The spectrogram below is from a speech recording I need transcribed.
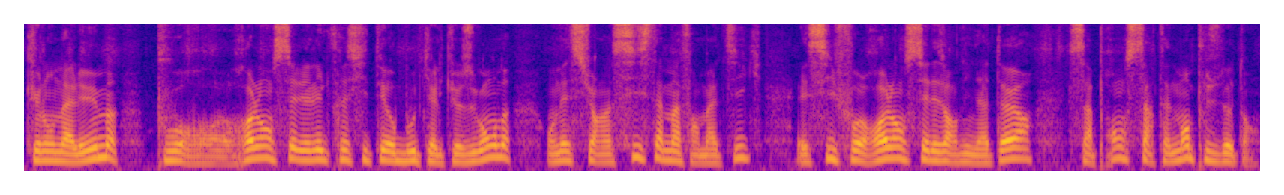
que l'on allume pour relancer l'électricité au bout de quelques secondes. On est sur un système informatique et s'il faut relancer les ordinateurs, ça prend certainement plus de temps.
